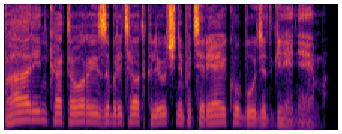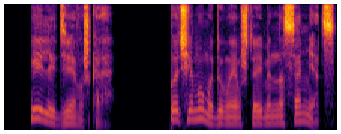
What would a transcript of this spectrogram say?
Парень, который изобретет ключ-непотеряйку, будет гением. Или девушка. Почему мы думаем, что именно самец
